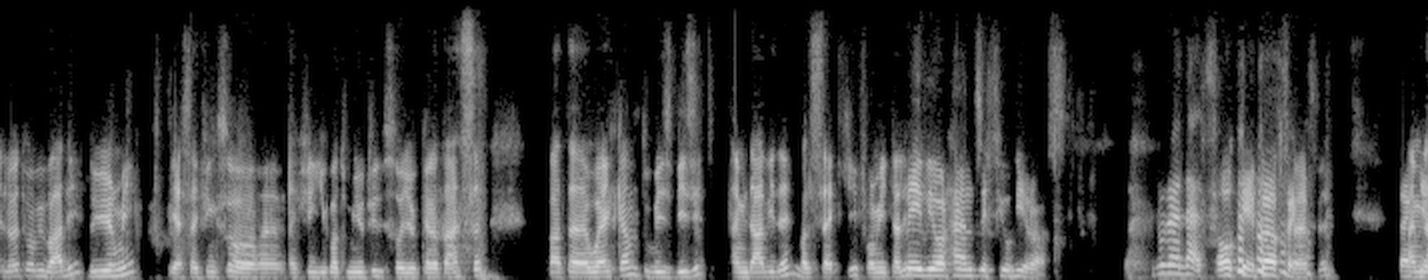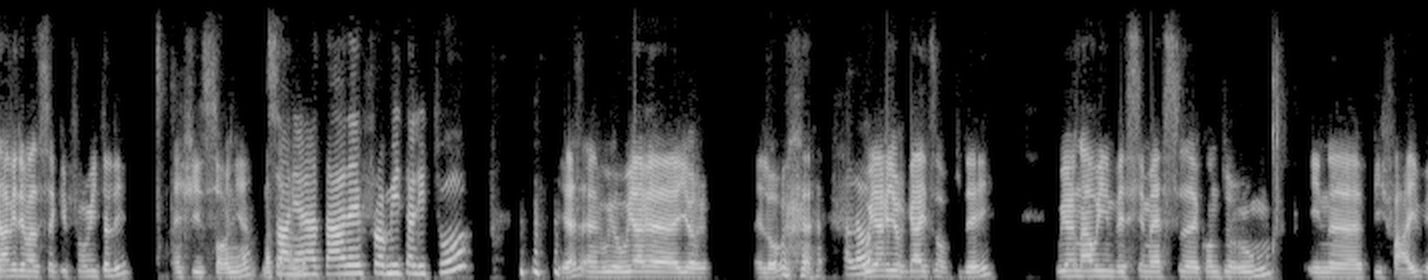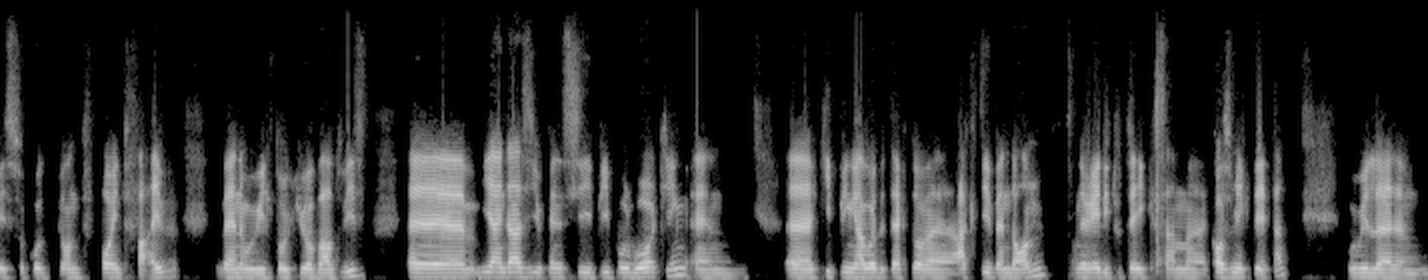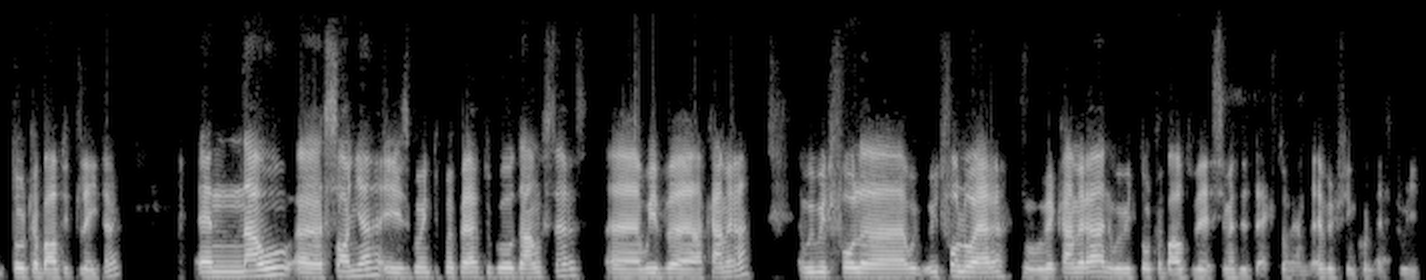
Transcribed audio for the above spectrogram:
Hello to everybody. Do you hear me? Yes, I think so. Uh, I think you got muted, so you cannot answer. But uh, welcome to this visit. I'm Davide Valsecchi from Italy. Wave your hands if you hear us. Do like that. Okay, perfect. Perfect. Thank I'm you. Davide Valsecchi from Italy, and she's Sonia. Sonia Natale. Natale from Italy too. Yes, and we, we are uh, your hello. Hello. we are your guides of today. We are now in the CMS uh, control room in uh, P5, is so-called point point five. Then we will talk to you about this. Uh, behind us, you can see people working and keeping our detector active and on, and ready to take some cosmic data. We will um, talk about it later. And now uh, Sonia is going to prepare to go downstairs uh, with uh, a camera we will follow we will follow her with the camera and we will talk about the CMS detector and everything connected to it.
